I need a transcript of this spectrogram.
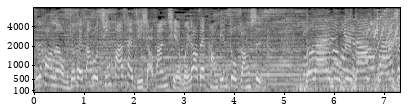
之后呢，我们就可以放入青花菜及小番茄，围绕在旁边做装饰。哆啦 A 梦便当完成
